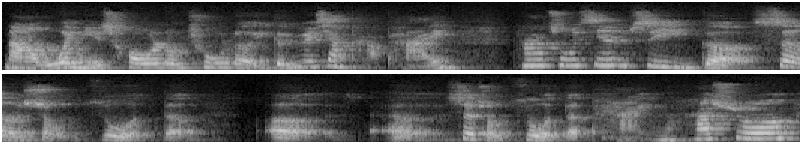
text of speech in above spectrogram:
那我为你抽了出了一个月相卡牌，它出现是一个射手座的呃呃射手座的牌。那他说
